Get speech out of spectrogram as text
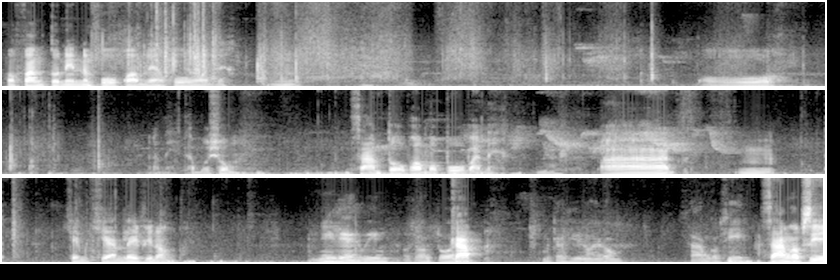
พอฟังตัวเน้นน้ำปูความแล้วปูหมดเนี่ยอืมโอ้ อันนี้ท่านผู้ชมสามตัวพร้อมมาปูบัตรนี่ปาดอืม เขียนเขียนๆเลยพี่น้อง นี่เลยวิ่งเอาสองตัวครับ มันจะสีหน่อยลงสามกับสี่สามกับสี่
